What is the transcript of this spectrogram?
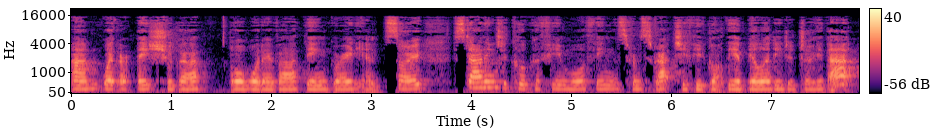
um, whether it be sugar, or whatever the ingredient. So, starting to cook a few more things from scratch if you've got the ability to do that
